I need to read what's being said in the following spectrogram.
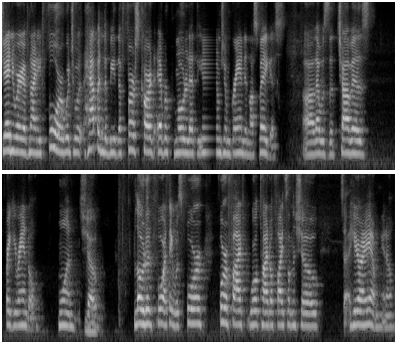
January of '94, which would happened to be the first card ever promoted at the MGM Grand in Las Vegas. Uh, that was the Chavez Frankie Randall one show. Mm-hmm. Loaded for I think it was four four or five world title fights on the show. So here I am, you know,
